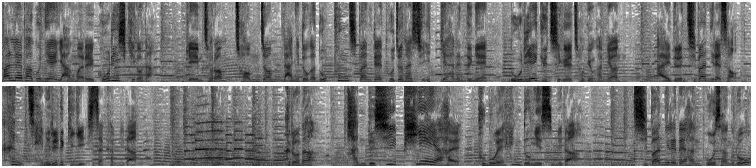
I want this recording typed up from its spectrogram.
빨래 바구니에 양말을 고린시키거나 게임처럼 점점 난이도가 높은 집안일에 도전할 수 있게 하는 등의 놀이의 규칙을 적용하면 아이들은 집안일에서 큰 재미를 느끼기 시작합니다. 그러나 반드시 피해야 할 부모의 행동이 있습니다. 집안일에 대한 보상으로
